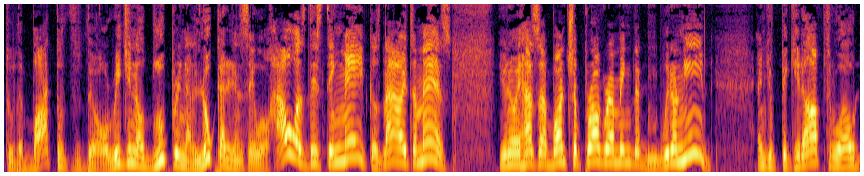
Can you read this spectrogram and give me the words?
to the bot to the original blueprint and look at it and say, well, how was this thing made? Because now it's a mess. You know, it has a bunch of programming that we don't need and you pick it up throughout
